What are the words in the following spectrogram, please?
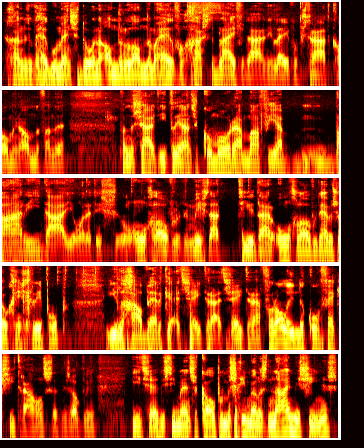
er gaan natuurlijk een heleboel mensen door naar andere landen. Maar heel veel gasten blijven daar. En die leven op straat, komen in handen van de, van de Zuid-Italiaanse Comorra, maffia, Bari. Daar, jongen, het is ongelooflijk. De misdaad hier daar ongelooflijk. Daar hebben ze ook geen grip op. Illegaal werken, et cetera, et cetera. Vooral in de confectie trouwens. Dat is ook weer iets. Hè. Dus die mensen kopen misschien wel eens naaimachines.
